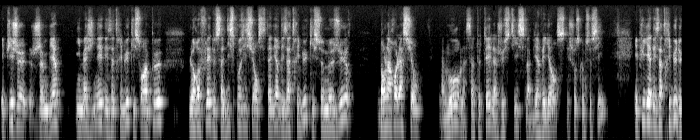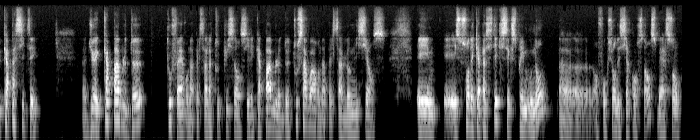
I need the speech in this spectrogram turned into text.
Et puis, j'aime bien imaginer des attributs qui sont un peu le reflet de sa disposition, c'est-à-dire des attributs qui se mesurent dans la relation. L'amour, la sainteté, la justice, la bienveillance, des choses comme ceci. Et puis, il y a des attributs de capacité. Dieu est capable de tout faire, on appelle ça la toute-puissance. Il est capable de tout savoir, on appelle ça l'omniscience. Et, ce sont des capacités qui s'expriment ou non euh, en fonction des circonstances, mais elles, sont,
